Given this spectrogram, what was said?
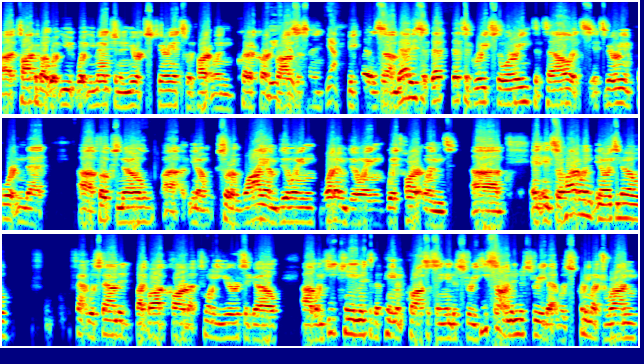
uh, talk about what you what you mentioned in your experience with Heartland credit card Please processing. Do. Yeah, because um, that is that that's a great story to tell. It's it's very important that uh, folks know, uh, you know, sort of why I'm doing what I'm doing with Heartland uh, and, and so Heartland, you know, as you know, was founded by Bob Carr about 20 years ago. Uh, when he came into the payment processing industry, he saw an industry that was pretty much run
